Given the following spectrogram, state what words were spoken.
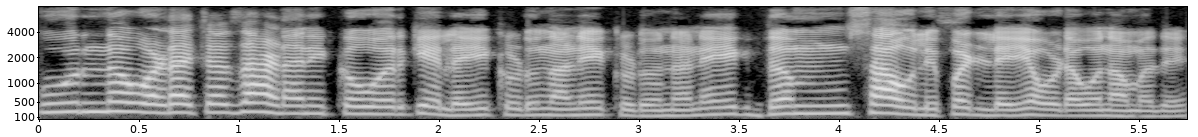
पूर्ण वडाच्या झाडाने कव्हर केलं इकडून आणि इकडून आणि एकदम सावली पडले एवढ्या उन्हामध्ये.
